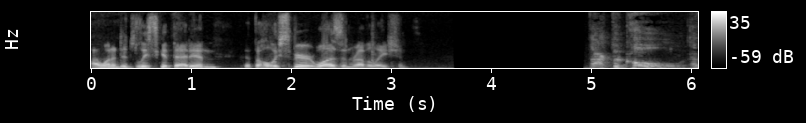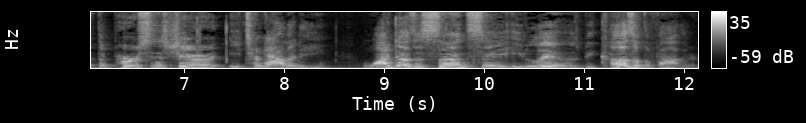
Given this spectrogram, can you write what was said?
I wanted to at least get that in that the Holy Spirit was in Revelation. Dr. Cole, if the persons share eternality, why does the Son say he lives because of the Father?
